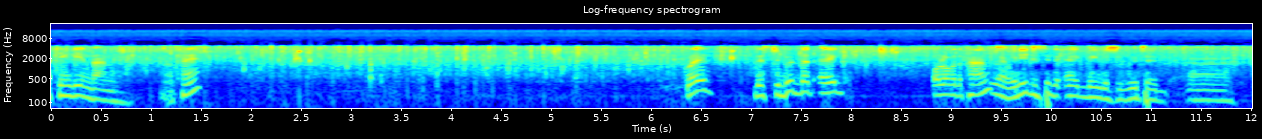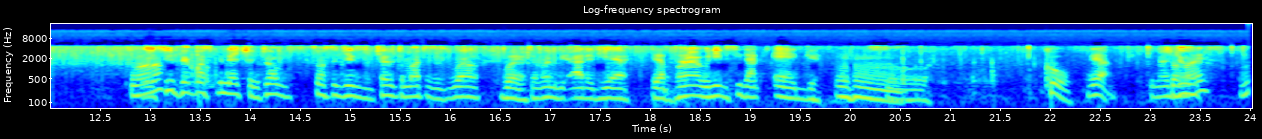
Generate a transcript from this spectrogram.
hakiingii ndani. Okay? Great. Distribute that egg all over the pan. Yeah, we need to see the egg being distributed. Uh, Unaona? sweet pepper, spinach, and 12 sausages, and cherry tomatoes as well. Great. That are going to be added here. Yep. For now, we need to see that egg. Mm-hmm. So, Cool. Yeah. So kinajua nice. Hmm?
